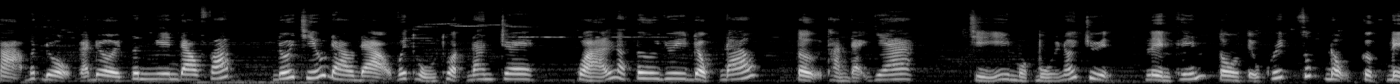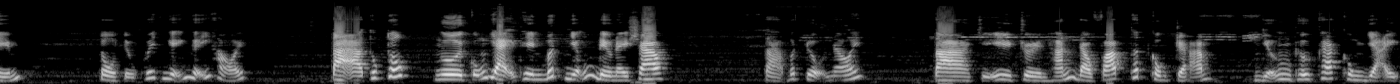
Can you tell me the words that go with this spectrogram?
Tạ bất độ cả đời tinh nghiên đao pháp, đối chiếu đào đạo với thủ thuật đan tre, quả là tư duy độc đáo, tự thành đại gia. Chỉ một buổi nói chuyện liền khiến Tô Tiểu Khuyết xúc động cực điểm. Tô Tiểu Khuyết nghĩ nghĩ hỏi, Tạ thúc thúc, người cũng dạy thiên bích những điều này sao? Tạ bất độ nói, ta chỉ truyền hắn đào pháp thích không trảm, những thứ khác không dạy,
